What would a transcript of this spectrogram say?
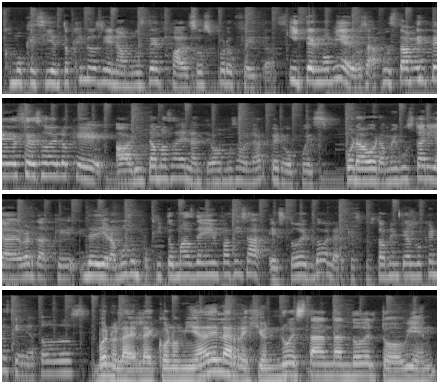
como que siento que nos llenamos de falsos profetas y tengo miedo, o sea, justamente es eso de lo que ahorita más adelante vamos a hablar, pero pues por ahora me gustaría de verdad que le diéramos un poquito más de énfasis a esto del dólar, que es justamente algo que nos tiene a todos Bueno, la, economía de la región no está andando del todo bien,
